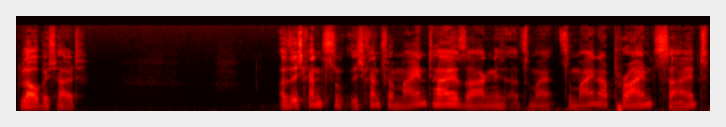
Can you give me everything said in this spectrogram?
Glaube ich halt. Also ich kann, zu, ich kann für meinen Teil sagen, ich, zu, mein, zu meiner Prime-Zeit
